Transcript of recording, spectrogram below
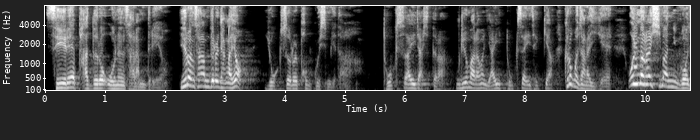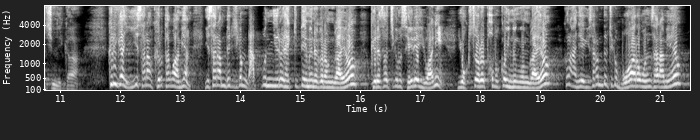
세례 받으러 오는 사람들이에요. 이런 사람들을 향하여 욕설을 퍼붓고 있습니다. 독사 이 자식들아. 우리로 말하면 야 이 독사 이 새끼야. 그런 거잖아 이게. 얼마나 심한 것입니까? 그러니까 이 사람 그렇다고 하면 이 사람들이 지금 나쁜 일을 했기 때문에 그런가요? 그래서 지금 세례 요한이 욕설을 퍼붓고 있는 건가요? 그건 아니에요. 이 사람들 지금 뭐하러 온 사람이에요?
